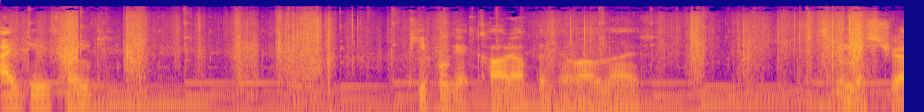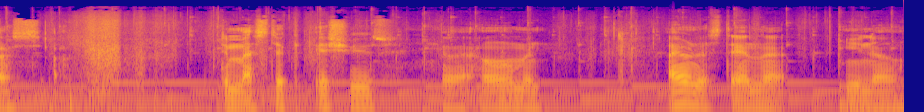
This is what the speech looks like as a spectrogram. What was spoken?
I do think people get caught up in their own lives in the stress of domestic issues here at home, and I understand that, you know,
